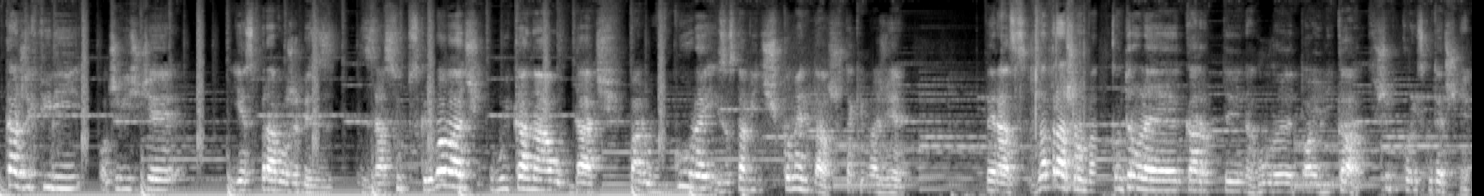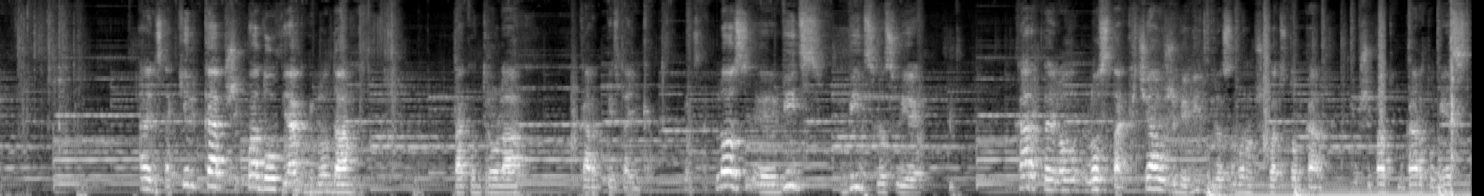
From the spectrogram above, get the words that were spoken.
W każdej chwili oczywiście jest prawo, żeby zasubskrybować mój kanał, dać paluch w górę i zostawić komentarz. W takim razie teraz zapraszam Was. Kontrolę karty na górę Toily Card. Szybko i skutecznie. A więc tak, kilka przykładów jak wygląda ta kontrola karty w Card. Więc tak, los, y, widz, widz losuje kartę, lo, los tak chciał, żeby widz wylosował na przykład tą kartę. W tym przypadku kartą jest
